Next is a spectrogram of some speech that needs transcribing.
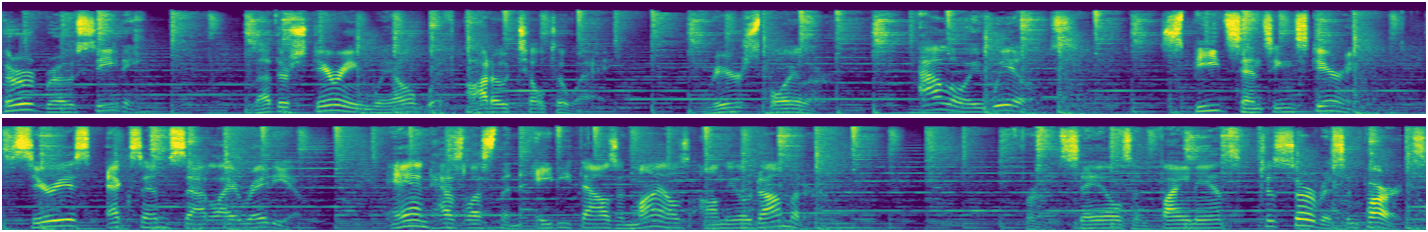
third row seating, leather steering wheel with auto tilt away, rear spoiler, alloy wheels, speed sensing steering, Sirius XM satellite radio, and has less than 80,000 miles on the odometer. From sales and finance to service and parts,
